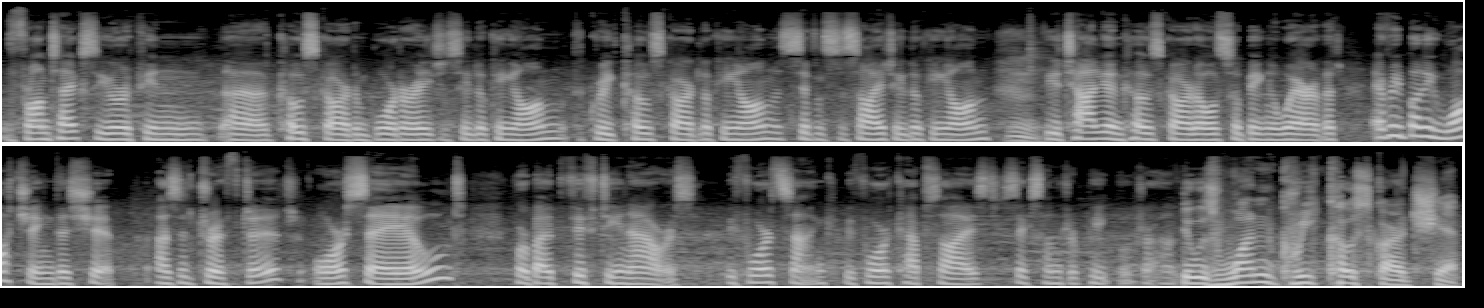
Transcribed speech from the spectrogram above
with Frontex, the European uh, Coast Guard and Border Agency, looking on, the Greek Coast Guard looking on, the civil society looking on, mm. the Italian Coast Guard also being aware of it. Everybody watching the ship as it drifted or sailed for about 15 hours before it sank, before it capsized. 600 people drowned. There was one Greek Coast Guard ship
